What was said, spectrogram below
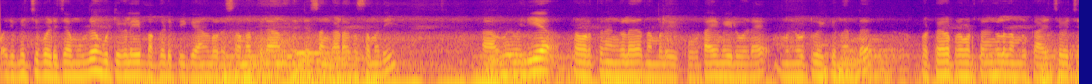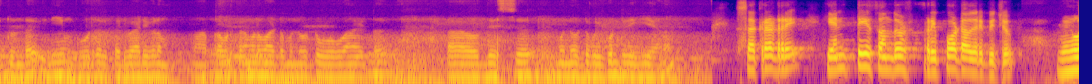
ഒരുമിച്ച് പഠിച്ച മുഴുവൻ കുട്ടികളെയും പങ്കെടുപ്പിക്കാനുള്ള ഒരു ശ്രമത്തിലാണ് ഇതിന്റെ സംഘാടക സമിതി. വലിയ പ്രവർത്തനങ്ങൾ നമ്മൾ ഈ കൂട്ടായ്മയിലൂടെ മുന്നോട്ട് വയ്ക്കുന്നുണ്ട്. ഒട്ടേറെ പ്രവർത്തനങ്ങൾ നമ്മൾ കാഴ്ചവെച്ചിട്ടുണ്ട്. ഇനിയും കൂടുതൽ പരിപാടികളും പ്രവർത്തനങ്ങളുമായിട്ട് മുന്നോട്ട് പോകാനായിട്ട് ഉദ്ദേശിച്ച് മുന്നോട്ട് പോയിക്കൊണ്ടിരിക്കുകയാണ്. Secretary N T Santhosh report അവതരിപ്പിച്ചു. ഞങ്ങൾ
